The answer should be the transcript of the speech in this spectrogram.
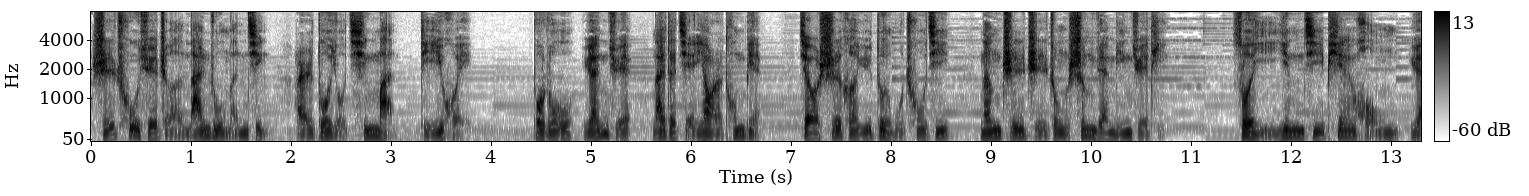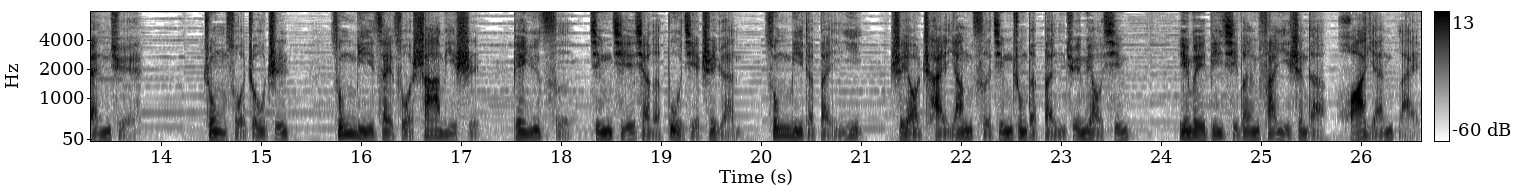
使初学者难入门境。而多有轻慢诋毁，不如圆觉来的简要而通便，较适合于顿悟出击，能直指众生源明觉体，所以应机偏弘圆觉。众所周知，宗密在做沙弥时，便于此经结下了不解之缘。宗密的本意是要阐扬此经中的本觉妙心，因为比起文繁一身的华严来，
